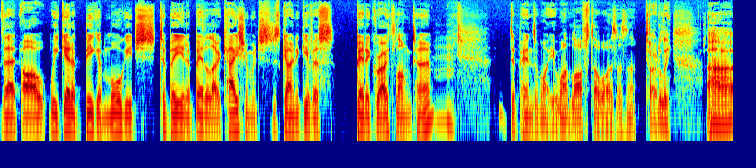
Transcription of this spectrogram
that oh we get a bigger mortgage to be in a better location which is going to give us better growth long term. Depends on what you want lifestyle wise, doesn't it? Totally. Uh,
